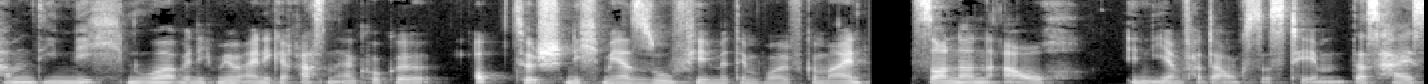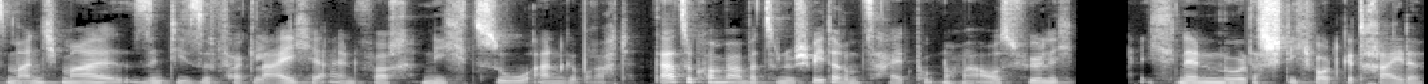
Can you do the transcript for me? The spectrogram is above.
haben die nicht nur, wenn ich mir einige Rassen angucke, optisch nicht mehr so viel mit dem Wolf gemein, sondern auch in ihrem Verdauungssystem. Das heißt, manchmal sind diese Vergleiche einfach nicht so angebracht. Dazu kommen wir aber zu einem späteren Zeitpunkt nochmal ausführlich. Ich nenne nur das Stichwort Getreide.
